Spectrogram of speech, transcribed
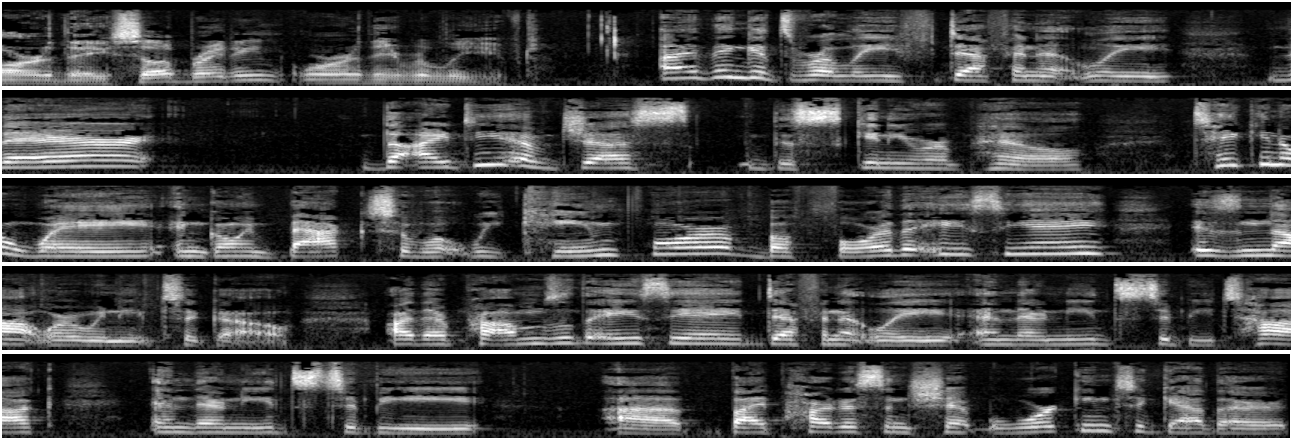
Are they celebrating or are they relieved? I think it's relief, definitely. There, the idea of just the skinny repeal taking away and going back to what we came for before the ACA is not where we need to go. Are there problems with the ACA? Definitely. And there needs to be talk and there needs to be uh, bipartisanship working together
